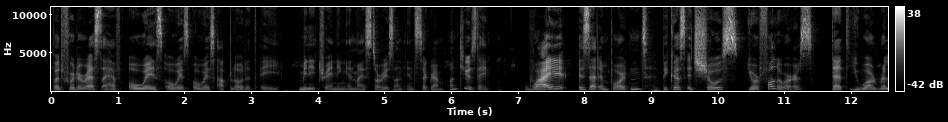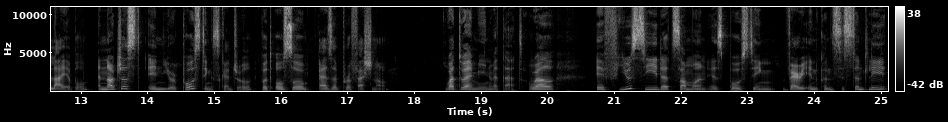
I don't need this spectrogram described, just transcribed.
but for the rest I have always always always uploaded a mini training in my stories on Instagram on Tuesday. Why is that important? Because it shows your followers that you are reliable and not just in your posting schedule but also as a professional. What do I mean with that? Well, if you see that someone is posting very inconsistently,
